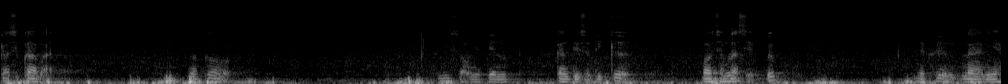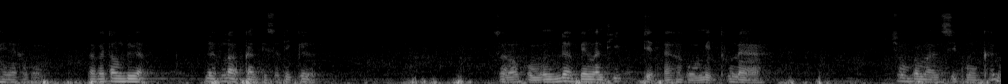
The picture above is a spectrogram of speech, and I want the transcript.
99 บาท แล้วก็ อันที่สองจะเป็นการติดสติกเกอร์ พอชำระเสร็จปุ๊บจะขึ้นหน้านี้ให้นะครับผม แล้วก็ต้องเลือก เลือกรอบการติดสติกเกอร์ ส่วนของผมเลือกเป็นวันที่ 7 นะครับผมมิถุนาช่วงประมาณ 10โมงครึ่ง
